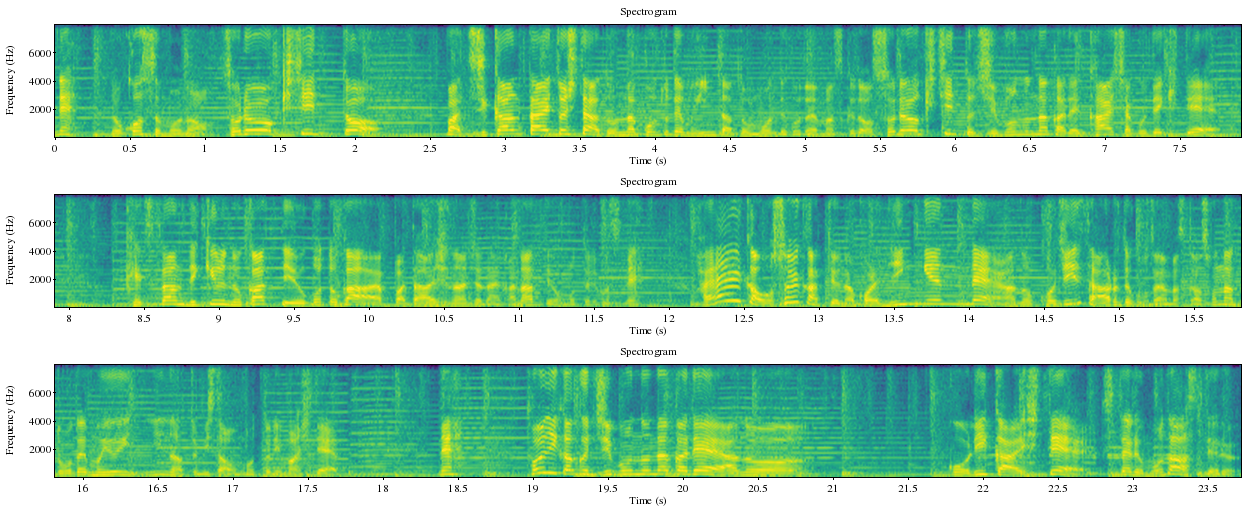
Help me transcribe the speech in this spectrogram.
ね残すものそれをきちっとまあ時間帯としてはどんなことでもいいんだと思うんでございますけどそれをきちっと自分の中で解釈できて決断できるのかっていうことがやっぱ大事なんじゃないかなって思っておりますね。早いか遅いかっていうのはこれ人間ねあの個人差あるでございますからそんなどうでもいいなとミサは思っておりましてね。とにかく自分の中であのこう理解して捨てるものは捨てる。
